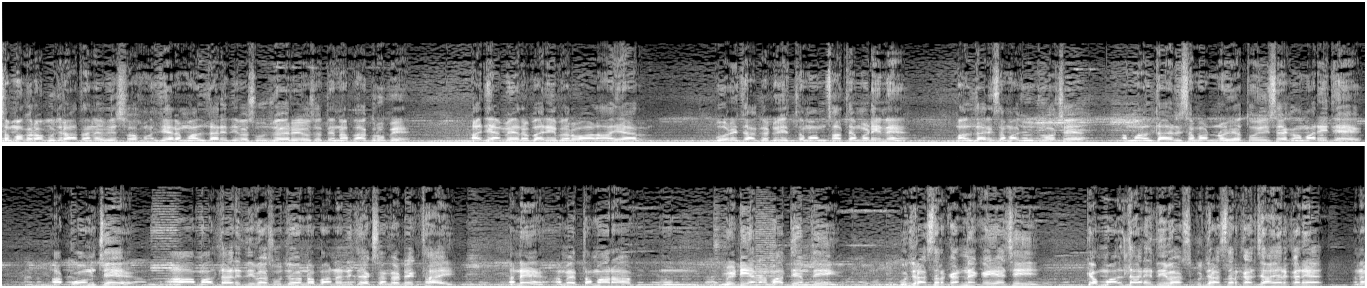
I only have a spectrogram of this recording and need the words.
સમગ્ર ગુજરાત અને વિશ્વમાં જ્યારે માલધારી દિવસ ઉજવાઈ રહ્યો છે તેના ભાગરૂપે આજે અમે રબારી, ભરવાડ, આયર, બોરીચા, ગઢવી તમામ સાથે મળીને માલધારી સમાજ ઉજવો છે. આ માલધારી સમાજનો હેતુ એ છે કે અમારી જે આ કોમ છે, આ માલધારી દિવસ ઉજવવાના બાના નીચે સંગઠિત થાય અને અમે તમારા મીડિયાના માધ્યમથી ગુજરાત સરકારને કહીએ છીએ કે માલધારી દિવસ ગુજરાત સરકાર જાહેર કરે અને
